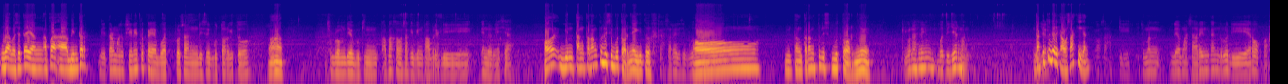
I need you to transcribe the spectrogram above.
Enggak, maksudnya yang apa eh, binter? Bintar masuk sini tuh kayak buat perusahaan distributor gitu. Heeh. Sebelum dia bikin apa Kawasaki bikin pabrik di Indonesia. Oh, bintang terang tuh distributornya gitu. Kasarnya distributor. Oh, bintang terang tuh distributornya. Kayak gue buat di Jerman, Pak. Di Tapi itu dari Kawasaki kan? Kawasaki. Cuman dia masarin kan dulu di Eropa.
